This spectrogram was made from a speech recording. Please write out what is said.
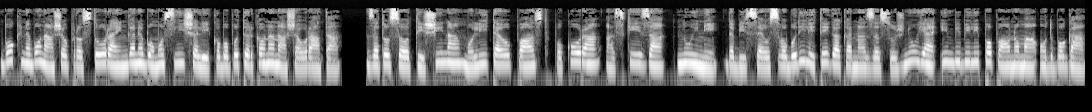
Bog ne bo našel prostora in ga ne bomo slišali, ko bo potrkal na naša vrata. Zato so tišina, molitev, post, pokora, askeza nujni, da bi se osvobodili tega, kar nas zasužnjuje in bi bili popolnoma od Boga.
